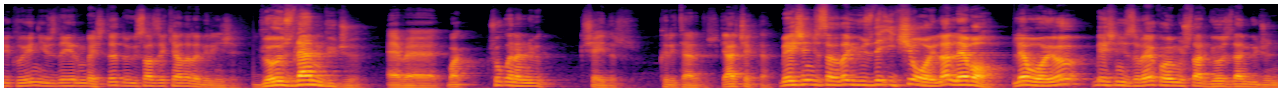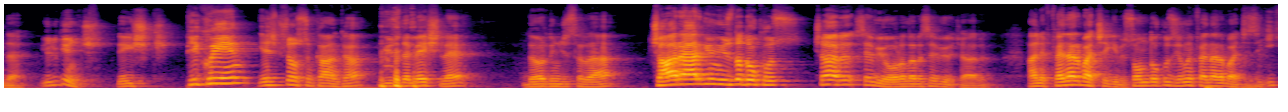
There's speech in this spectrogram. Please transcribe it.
Pikuin %25'te duygusal zekada da birinci. Gözlem gücü. Evet bak çok önemli bir şeydir. Kriterdir. Gerçekten. Beşinci sırada %2 oyla Levo. Levo'yu 5. sıraya koymuşlar gözlem gücünde. İlginç. Değişik. Pikuin geçmiş olsun kanka. %5 ile 4. sıra. Çağrı Ergün %9. Çağrı seviyor. Oraları seviyor Çağrı. Hani Fenerbahçe gibi. Son 9 yılın Fenerbahçesi. İlk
